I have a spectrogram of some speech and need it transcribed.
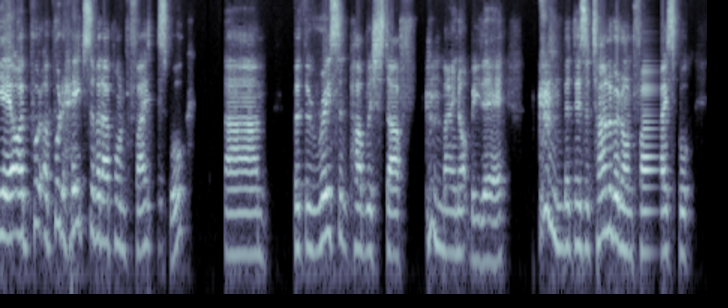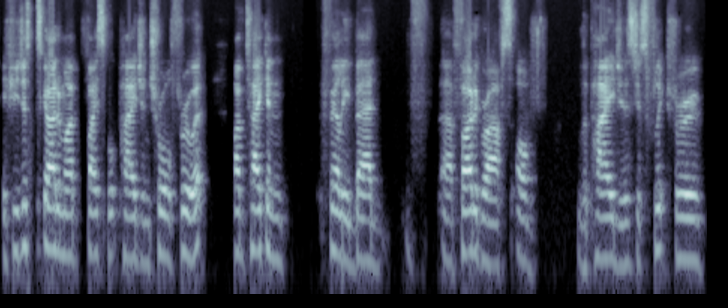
Yeah, I put I put heaps of it up on Facebook, um, but the recent published stuff may not be there. but there's a ton of it on Facebook. If you just go to my Facebook page and trawl through it, I've taken fairly bad uh, photographs of the pages, just flick through,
